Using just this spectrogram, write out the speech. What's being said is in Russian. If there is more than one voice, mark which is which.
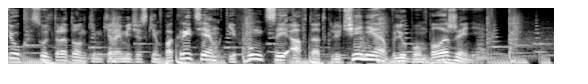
Speaker 1: утюг с ультратонким керамическим покрытием и функцией автоотключения в любом положении.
